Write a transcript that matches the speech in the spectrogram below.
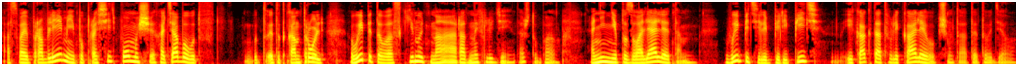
о своей проблеме и попросить помощи, хотя бы вот, вот этот контроль выпитого скинуть на родных людей, да, чтобы они не позволяли там выпить или перепить, и как-то отвлекали, в общем-то, от этого дела.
